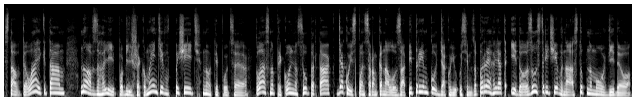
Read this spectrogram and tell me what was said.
ставте лайк там. Ну а взагалі побільше коментів пишіть. Ну, типу, це класно, прикольно, супер. Так. Дякую спонсорам каналу за підтримку. Дякую усім за перегляд і до зустрічі в наступному відео.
